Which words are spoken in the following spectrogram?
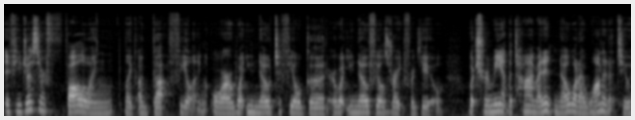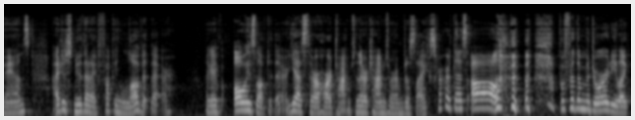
if you just are following like a gut feeling or what you know to feel good or what you know feels right for you, which for me at the time, I didn't know what I wanted at Two Hands. I just knew that I fucking love it there. Like I've always loved it there. Yes, there are hard times, and there are times where I'm just like, screw this all. but for the majority, like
